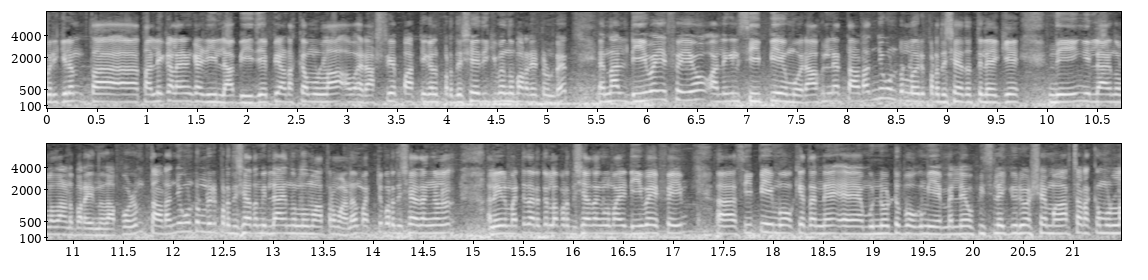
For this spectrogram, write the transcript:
ഒരിക്കലും തള്ളിക്കളയാൻ കഴിയില്ല. ബി ജെ പി അടക്കമുള്ള രാഷ്ട്രീയ പാർട്ടികൾ പ്രതിഷേധിക്കുമെന്ന് പറഞ്ഞിട്ടുണ്ട്. എന്നാൽ ഡിവൈഎഫ്ഐയോ അല്ലെങ്കിൽ സി പി എമ്മോ രാഹുലിനെ തടഞ്ഞുകൊണ്ടുള്ള ഒരു പ്രതിഷേധത്തിലേക്ക് നീങ്ങില്ല എന്നുള്ളതാണ് പറയുന്നത്. അപ്പോഴും തടഞ്ഞുകൊണ്ടുള്ള ഒരു പ്രതിഷേധമില്ല എന്നുള്ളത് മാത്രമാണ്. മറ്റു പ്രതിഷേധങ്ങൾ അല്ലെങ്കിൽ മറ്റു തരത്തിലുള്ള പ്രതിഷേധങ്ങളുമായി ഡിവൈഎഫ്ഐയും സി പി എമ്മും ഒക്കെ തന്നെ മുന്നോട്ട് പോകും. എം എൽ എ ഓഫീസിലേക്ക് ഒരുപക്ഷെ മാർച്ച് അടക്കമുള്ള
